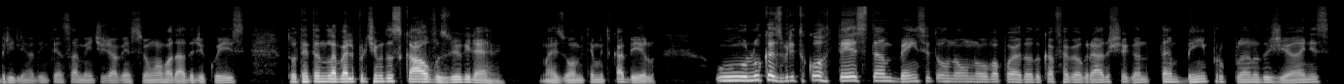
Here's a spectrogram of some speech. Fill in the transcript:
brilhando intensamente, já venceu uma rodada de quiz. Tô tentando levar ele pro time dos calvos, viu, Guilherme? Mas o homem tem muito cabelo. O Lucas Brito Cortes também se tornou um novo apoiador do Café Belgrado, chegando também para o plano do Giannis.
